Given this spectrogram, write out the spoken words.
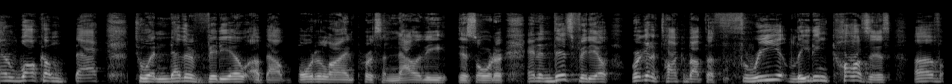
And welcome back to another video about borderline personality disorder. And in this video, we're gonna talk about the three leading causes of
